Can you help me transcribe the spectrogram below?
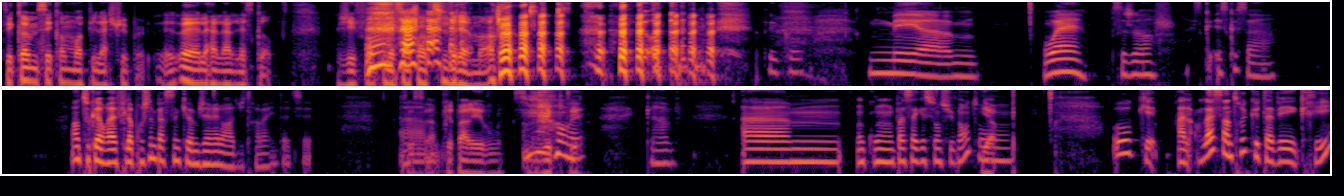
C'est comme, c'est comme moi puis la stripper. Euh, la, l'escorte. J'ai fuck, mais ça compte-tu vraiment? T'es con. Mais euh, ouais, c'est genre. Est-ce que, est-ce que ça. En tout cas, bref, la prochaine personne qui va me gérer elle aura du travail. That's it. C'est Euh, ça. Préparez-vous. Si vous. Ouais. Grave. Euh, donc, on passe à la question suivante. Yep. Ok. Alors là, c'est un truc que tu avais écrit.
